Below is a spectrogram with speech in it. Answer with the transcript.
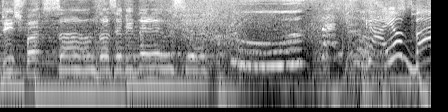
disfarçando as evidências. Caiobá!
